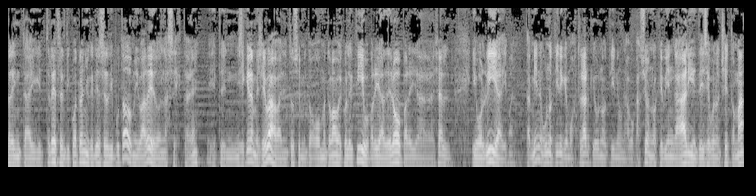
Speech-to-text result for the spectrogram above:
33, 34 años quería ser diputado, me iba a dedo en la sexta, ¿eh? Este, ni siquiera me llevaban, entonces me o me tomaba el colectivo para ir a Deró, para ir allá y volvía. Y bueno, también uno tiene que mostrar que uno tiene una vocación, no es que venga alguien y te dice, bueno, che, tomá,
